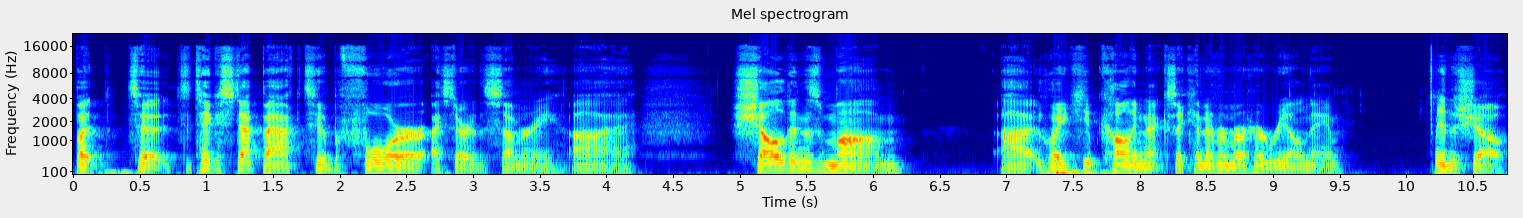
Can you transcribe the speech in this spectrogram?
but to to take a step back to before I started the summary, uh, Sheldon's mom, uh, who I keep calling that because I can never remember her real name in the show,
